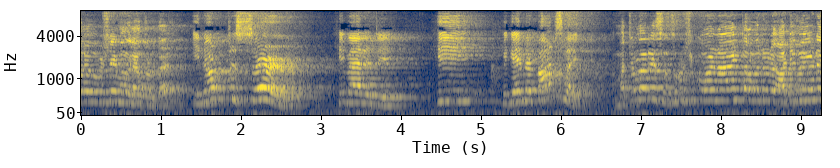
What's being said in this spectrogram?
ഒരു വിഷയം അതിനകത്തുണ്ട് In order to serve humanity, he became a bond slave. മറ്റുള്ളവരെ ശുശ്രൂഷിക്കുവാനായിട്ട് അവനൊരു അടിമയുടെ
